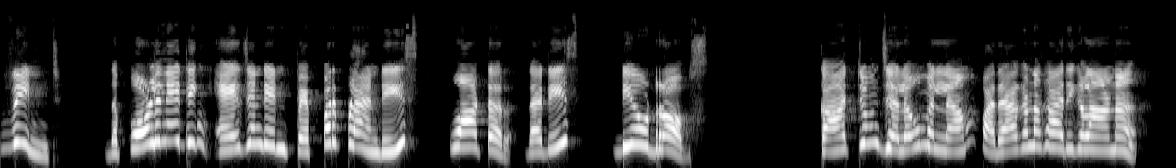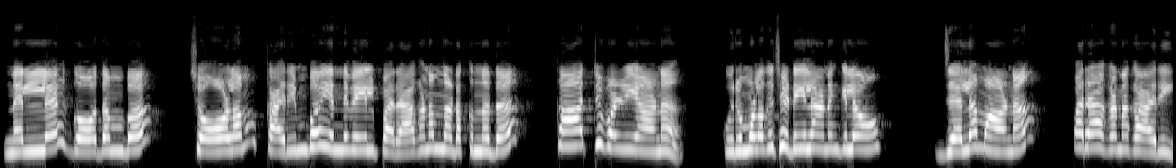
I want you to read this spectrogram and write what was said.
wind. The pollinating agent in pepper plant is that is dew drops കാറ്റും ജലവുമെല്ലാം പരാഗണകാരികളാണ്. നെല്ല് ഗോതമ്പ് ചോളം കരിമ്പ് എന്നിവയിൽ പരാഗണം നടക്കുന്നത് കാറ്റ് വഴിയാണ്. കുരുമുളക് ചെടിയിലാണെങ്കിലോ? ജലമാണ് പരാഗണകാരി.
